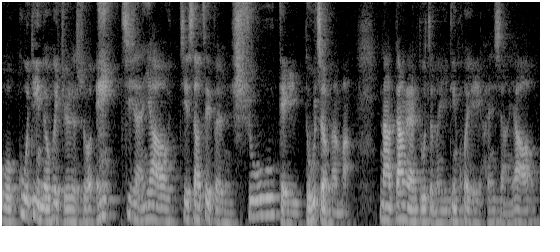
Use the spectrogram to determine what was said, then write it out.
我固定的会觉得说，哎，既然要介绍这本书给读者们嘛，那当然读者们一定会很想要，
